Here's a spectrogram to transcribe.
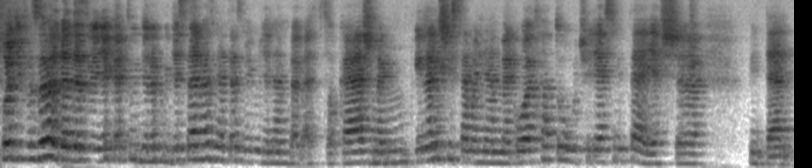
hogy, hogy zöld rendezvényeket tudjanak ugye szervezni, hát ez még ugye nem bevett szokás, meg mhm. én el is hiszem, hogy nem megoldható, úgyhogy ezt mi teljes minden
